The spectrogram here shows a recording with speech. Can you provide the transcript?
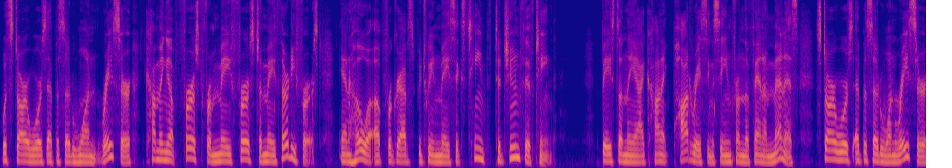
with Star Wars Episode 1 Racer coming up first from May 1st to May 31st, and Hoa up for grabs between May 16th to June 15th. Based on the iconic pod racing scene from The Phantom Menace, Star Wars Episode 1 Racer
